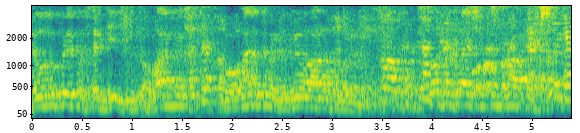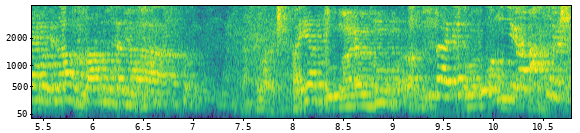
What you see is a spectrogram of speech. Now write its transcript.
Білокопитко Сергій Миколаївич, Павленко Людмила Анатолійовна. Хто за те, щоб обрати я одна остануся А я думаю, наряду? це ж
